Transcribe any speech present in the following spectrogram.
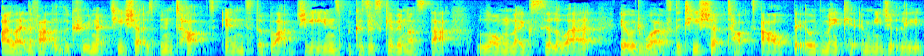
I like the fact that the crew neck t-shirt has been tucked into the black jeans because it's giving us that long leg silhouette. It would work for the t-shirt tucked out, but it would make it immediately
